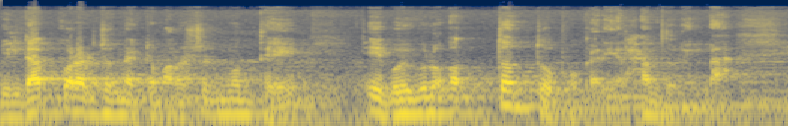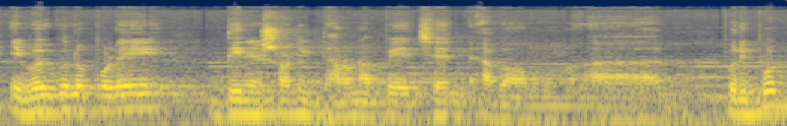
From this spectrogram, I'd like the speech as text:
বিল্ড আপ করার জন্য একটা মানুষের মধ্যে এই বইগুলো অত্যন্ত উপকারী, আলহামদুলিল্লাহ। এই বইগুলো পড়ে দিনের সঠিক ধারণা পেয়েছেন এবং পরিপূর্ণ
